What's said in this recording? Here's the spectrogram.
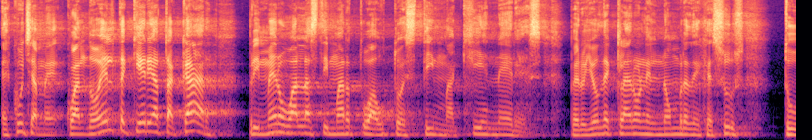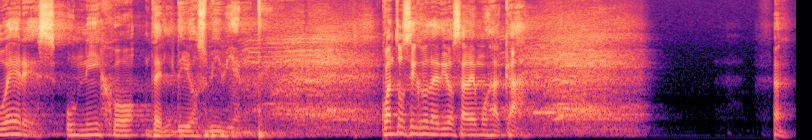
escúchame, cuando él te quiere atacar, primero va a lastimar tu autoestima, quién eres. Pero yo declaro en el nombre de Jesús, tú eres un hijo del Dios viviente. ¿Cuántos hijos de Dios sabemos acá?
